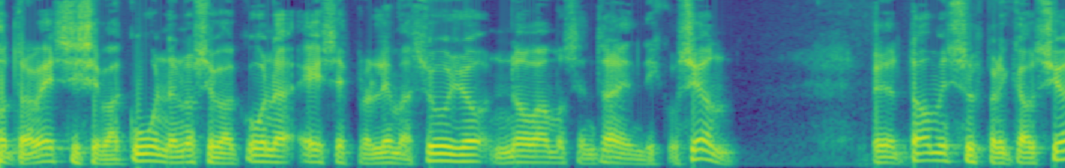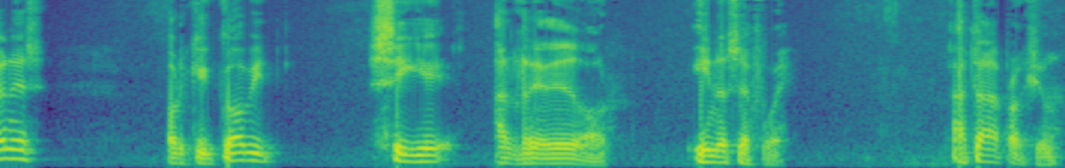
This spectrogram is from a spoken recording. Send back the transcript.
Otra vez, si se vacuna, no se vacuna, ese es problema suyo, no vamos a entrar en discusión. Pero tome sus precauciones porque COVID sigue alrededor y no se fue. Hasta la próxima.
